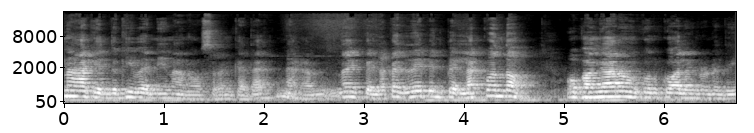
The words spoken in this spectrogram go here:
నాకెందుకు ఇవన్నీ నా అనవసరం కదా? నాకు నా పిల్ల పెద్దదైపోయింది పిల్లకు కొందాం. ఓ బంగారం కొనుక్కోవాలనుకుంటుంది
